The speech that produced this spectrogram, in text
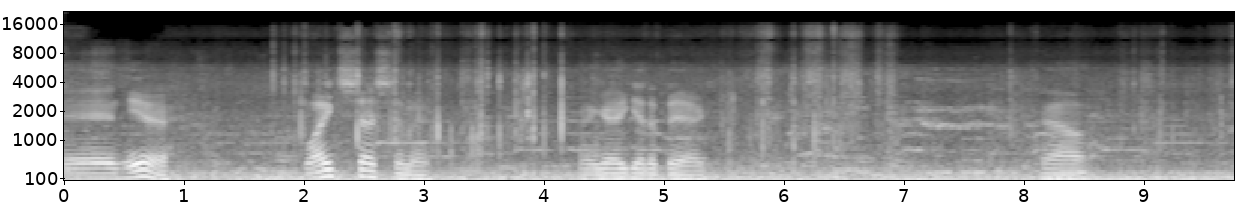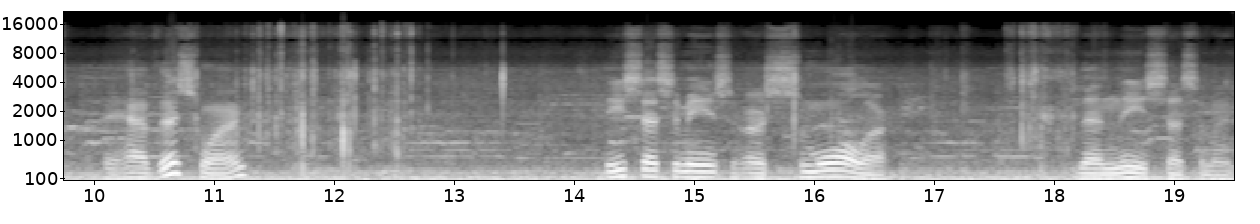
And here, white sesame. I gotta get a bag. Now, they have this one. These sesames are smaller than these sesame.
